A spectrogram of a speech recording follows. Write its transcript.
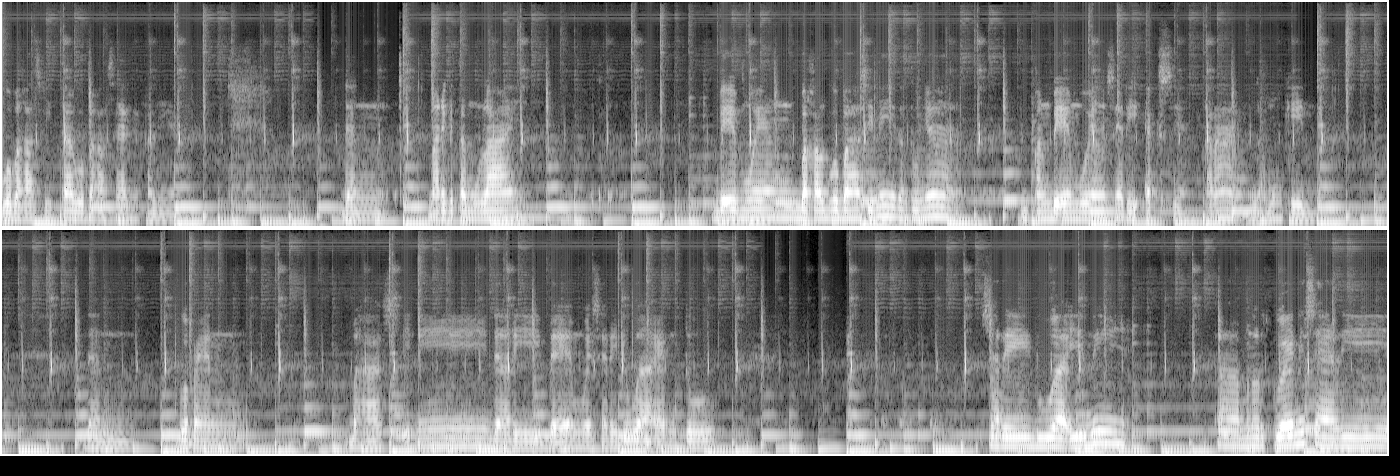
Gue bakal cerita gue bakal share ke kalian. Dan mari kita mulai. BMW yang bakal gue bahas ini tentunya bukan BMW yang seri X ya karena nggak mungkin. Dan gue pengen bahas ini dari BMW seri 2 M2 seri 2 ini uh, menurut gue ini seri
